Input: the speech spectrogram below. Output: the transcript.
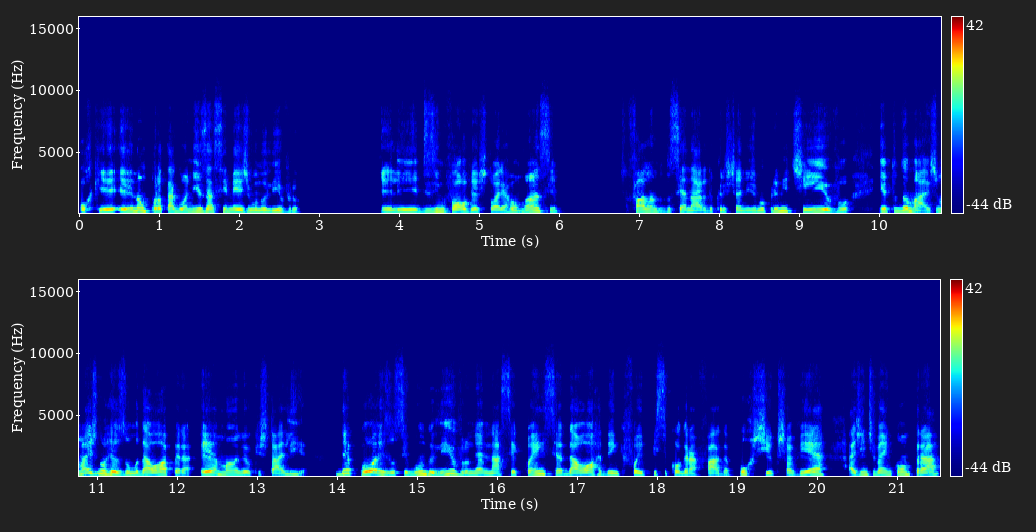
porque ele não protagoniza a si mesmo no livro. Ele desenvolve a história romance falando do cenário do cristianismo primitivo e tudo mais. Mas no resumo da ópera, é Emmanuel que está ali. Depois, o segundo livro, né, na sequência da ordem que foi psicografada por Chico Xavier, a gente vai encontrar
